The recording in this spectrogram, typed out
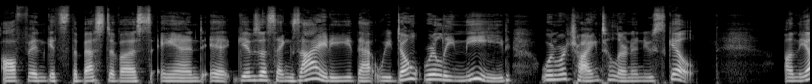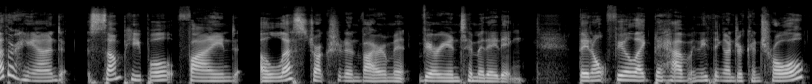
often gets the best of us and it gives us anxiety that we don't really need when we're trying to learn a new skill. On the other hand, some people find a less structured environment very intimidating. They don't feel like they have anything under control.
